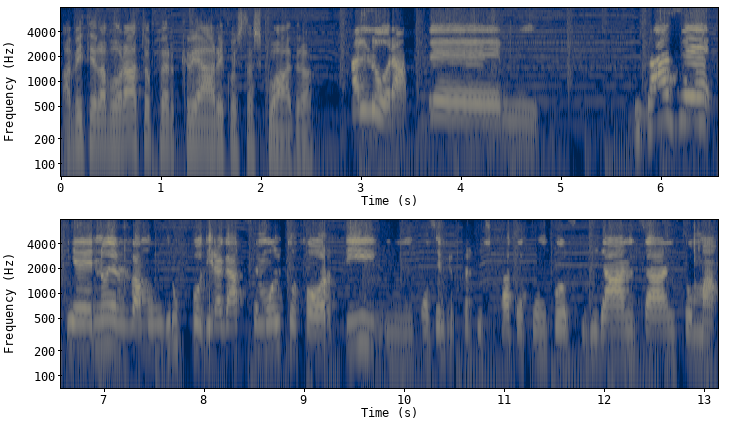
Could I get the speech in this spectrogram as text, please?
avete lavorato per creare questa squadra? Allora, ehm, di base eh, noi avevamo un gruppo di ragazze molto forti, mh, che ha sempre partecipato a concorsi di danza, insomma,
